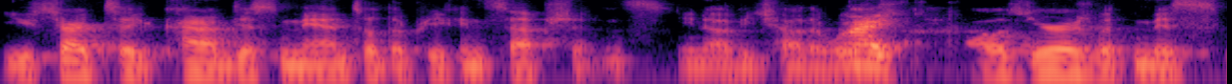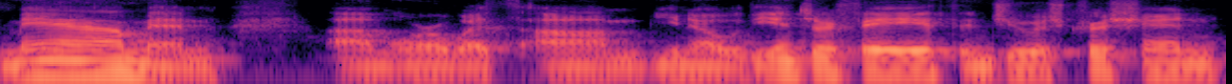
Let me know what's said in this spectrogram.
you start to kind of dismantle the preconceptions, you know, of each other. Right. That was yours with Miss Ma'am and um, or with um, you know the interfaith and Jewish Christian,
